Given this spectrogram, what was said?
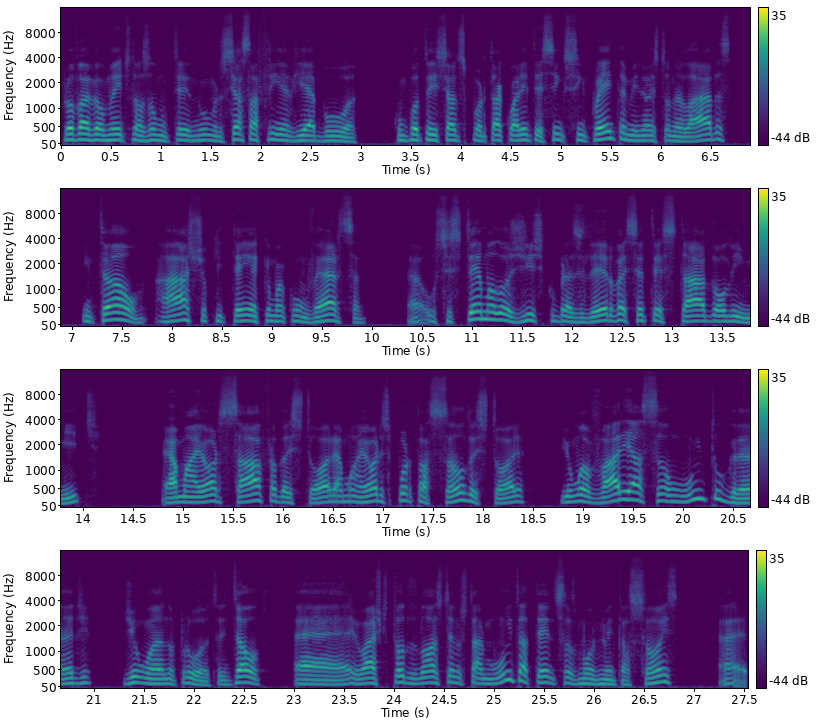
Provavelmente nós vamos ter números, se a safrinha vier boa, com potencial de exportar 45, 50 milhões de toneladas. Então, acho que tem aqui uma conversa. É, o sistema logístico brasileiro vai ser testado ao limite. É a maior safra da história, a maior exportação da história e uma variação muito grande de um ano para o outro. Então, é, eu acho que todos nós temos que estar muito atentos a essas movimentações, é,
